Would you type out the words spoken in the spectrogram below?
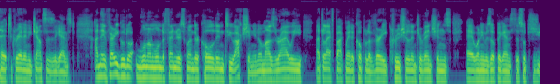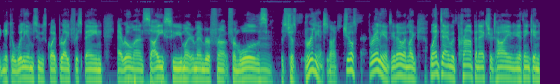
uh, to create any chances against. And they have very good one on one defenders when they're called into action. You know, Mazraoui at left back made a couple of very crucial interventions uh, when he was up against the substitute Nico Williams, who was quite bright for Spain. Uh, Romain Saïss, who you might remember from, from Wolves. Mm was just brilliant tonight, just brilliant, you know, and like went down with cramp in extra time. And you're thinking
